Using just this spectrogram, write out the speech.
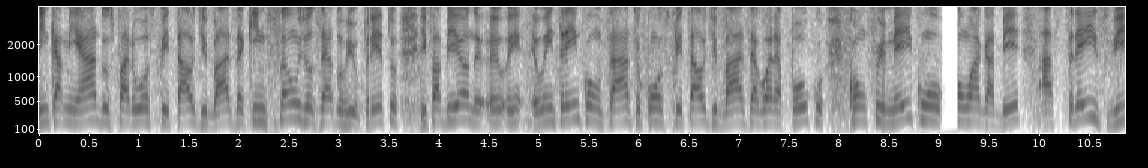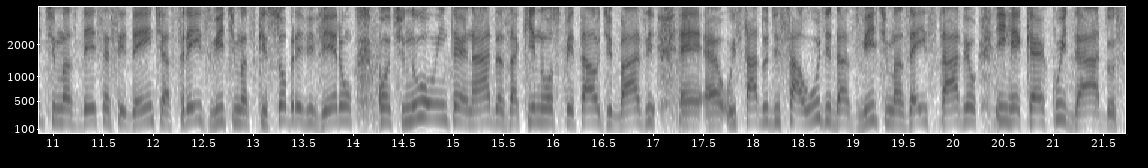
encaminhados para o hospital de base aqui em São José do Rio Preto. E Fabiano, eu, eu entrei em contato com o hospital de base agora há pouco, confirmei com, com o HB as três vítimas desse acidente, as três vítimas que sobreviveram, continuam internadas aqui no hospital de base. É, é, o estado de saúde das vítimas é estável e requer cuidados.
